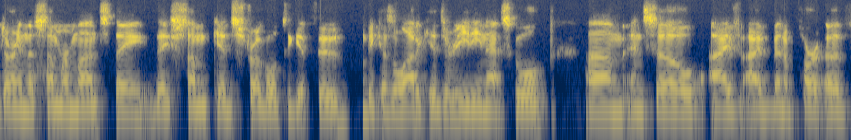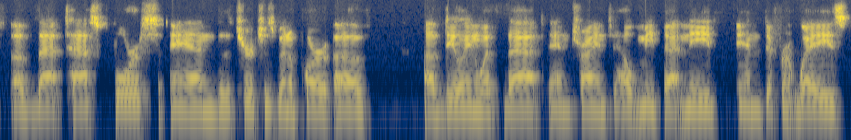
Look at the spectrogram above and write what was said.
during the summer months, they they some kids struggle to get food because a lot of kids are eating at school. Um, and so I've I've been a part of of that task force, and the church has been a part of of dealing with that and trying to help meet that need in different ways.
